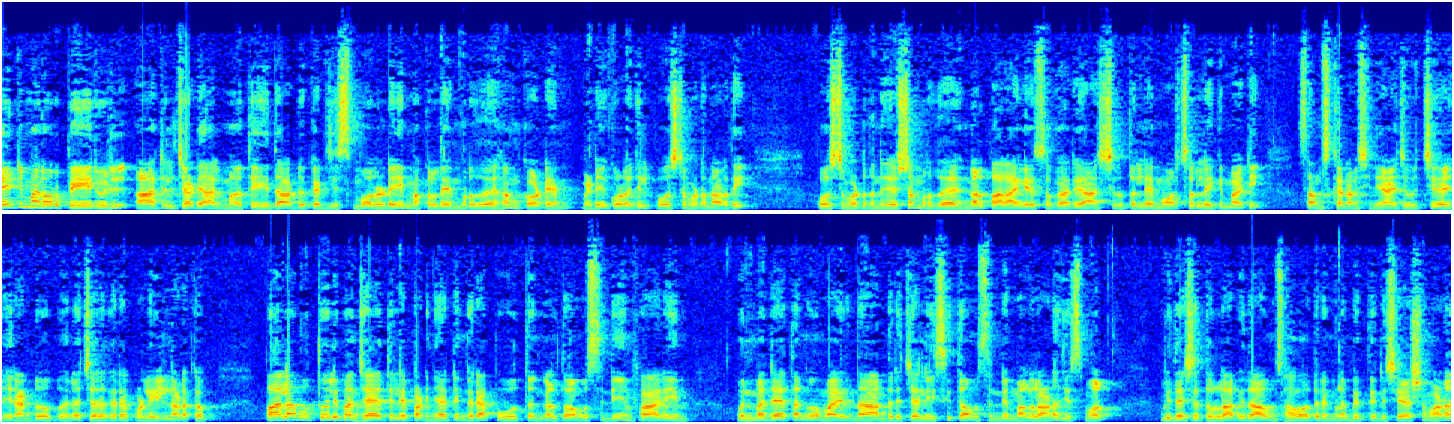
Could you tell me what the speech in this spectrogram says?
ഏറ്റുമാനൂർ പേരൂരിൽ ആറ്റിൽ ചാടി ആത്മഹത്യ ചെയ്ത അഡ്വക്കേറ്റ് ജിസ്മോളുടെയും മക്കളുടെയും മൃതദേഹം കോട്ടയം മെഡിക്കൽ കോളേജിൽ പോസ്റ്റ്മോർട്ടം നടത്തി. പോസ്റ്റ്മോർട്ടത്തിന് ശേഷം മൃതദേഹങ്ങൾ പാലായിലെ സ്വകാര്യ ആശുപത്രിയിലെ മോർച്ചറിലേക്ക് മാറ്റി. സംസ്കാരം ശനിയാഴ്ച ഉച്ചകഴിഞ്ഞ് രണ്ടു മുപ്പതിന് ചെറുകര പള്ളിയിൽ നടക്കും. പാലാ മുത്തോലി പഞ്ചായത്തിലെ പടിഞ്ഞാറ്റിങ്കര പൂത്തുങ്കൽ തോമസിന്റെയും ഭാര്യയും മുൻ പഞ്ചായത്ത് അംഗവുമായിരുന്ന അന്തരിച്ച ലിസി തോമസിന്റെയും മകളാണ് ജിസ്മോൾ. വിദേശത്തുള്ള പിതാവും സഹോദരങ്ങളും എത്തിയതിനു ശേഷമാണ്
